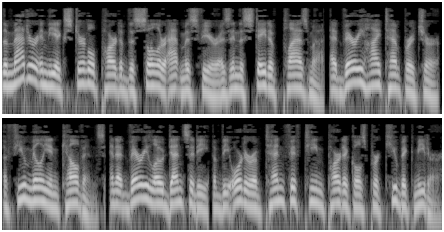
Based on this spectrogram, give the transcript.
The matter in the external part of the solar atmosphere is in the state of plasma, at very high temperature a few million kelvins and at very low density of the order of 10-15 particles per cubic meter.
